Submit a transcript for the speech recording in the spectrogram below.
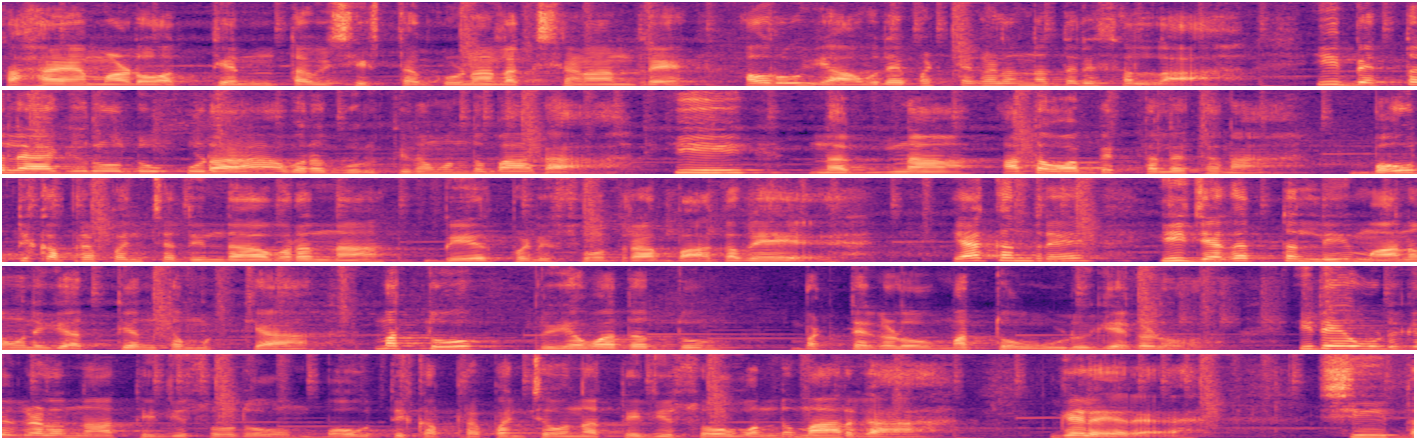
ಸಹಾಯ ಮಾಡೋ ಅತ್ಯಂತ ವಿಶಿಷ್ಟ ಗುಣಲಕ್ಷಣ ಅಂದರೆ ಅವರು ಯಾವುದೇ ಬಟ್ಟೆಗಳನ್ನು ಧರಿಸಲ್ಲ. ಈ ಬೆತ್ತಲೆ ಆಗಿರೋದು ಕೂಡ ಅವರ ಗುರುತಿನ ಒಂದು ಭಾಗ. ಈ ನಗ್ನ ಅಥವಾ ಬೆತ್ತಲೆತನ ಭೌತಿಕ ಪ್ರಪಂಚದಿಂದ ಅವರನ್ನು ಬೇರ್ಪಡಿಸೋದ್ರ ಭಾಗವೇ. ಯಾಕಂದರೆ ಈ ಜಗತ್ತಲ್ಲಿ ಮಾನವನಿಗೆ ಅತ್ಯಂತ ಮುಖ್ಯ ಮತ್ತು ಪ್ರಿಯವಾದದ್ದು ಬಟ್ಟೆಗಳು ಮತ್ತು ಉಡುಗೆಗಳು. ಇದೇ ಉಡುಗೆಗಳನ್ನು ತ್ಯಜಿಸೋದು ಭೌತಿಕ ಪ್ರಪಂಚವನ್ನು ತ್ಯಜಿಸೋ ಒಂದು ಮಾರ್ಗ. ಗೆಳೆಯರೆ, ಶೀತ,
